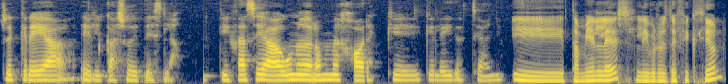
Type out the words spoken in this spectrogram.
recrea el caso de Tesla quizás sea uno de los mejores que, he leído este año. ¿Y también lees libros de ficción?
